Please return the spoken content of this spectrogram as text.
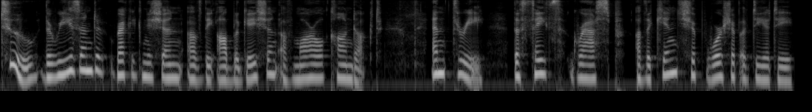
Two, the reasoned recognition of the obligation of moral conduct. And three, the faith grasp of the kinship worship of deity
